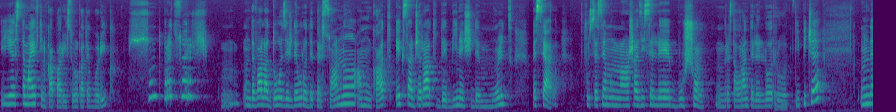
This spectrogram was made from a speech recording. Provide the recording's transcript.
Este mai ieftin ca Parisul, categoric. Sunt prețuri mm, undeva la 20 de euro de persoană, am mâncat exagerat de bine și de mult pe seară fusesem în așa zisele bușon, în restaurantele lor mm. tipice, unde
